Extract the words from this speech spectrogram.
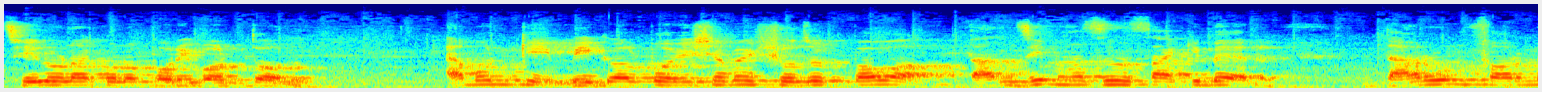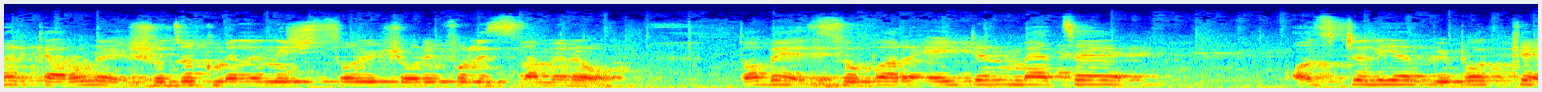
ছিল না কোনো পরিবর্তন। এমনকি বিকল্প হিসেবে সুযোগ পাওয়া তানজিম হাসান সাকিবের দারুণ ফর্মের কারণে সুযোগ মেলেনি শরী- শরীফুল ইসলামেরও। তবে সুপার এইটের ম্যাচে অস্ট্রেলিয়ার বিপক্ষে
